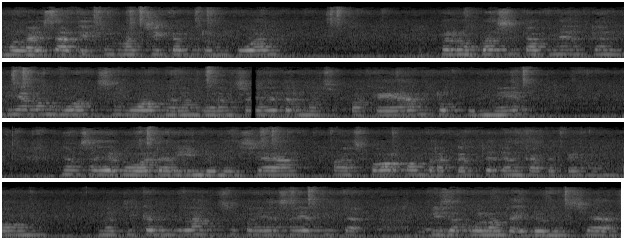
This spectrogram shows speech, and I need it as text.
mulai saat itu majikan perempuan berubah sikapnya dan dia membuang semua barang-barang saya termasuk pakaian, dokumen yang saya bawa dari Indonesia, paspor, kontrak kerja dan KTP Hong Kong. Majikan bilang supaya saya tidak bisa pulang ke Indonesia.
